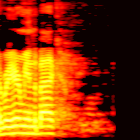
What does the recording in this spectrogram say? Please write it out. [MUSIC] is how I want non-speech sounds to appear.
Everybody hear me in the back?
